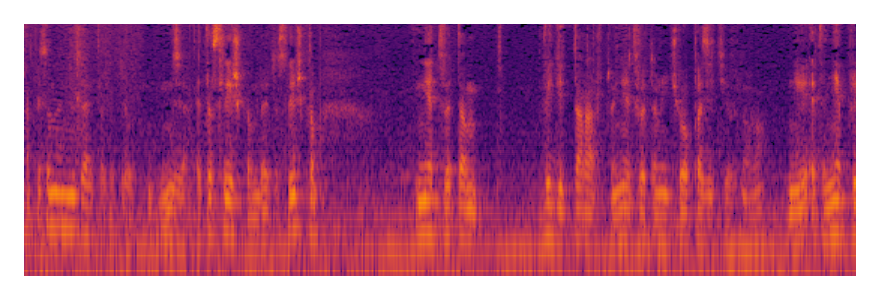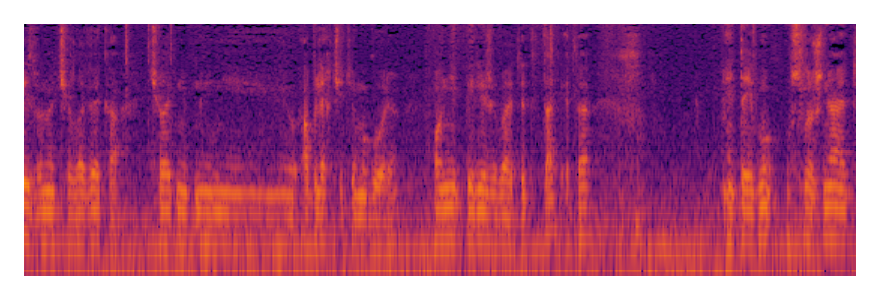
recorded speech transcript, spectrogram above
написано нельзя это делать, нельзя. Это слишком, да, это слишком, нет в этом видит Тара, что нет в этом ничего позитивного. Не, это не призвано человека, человек не, не, не облегчит ему горе. Он не переживает это так, это, это ему усложняет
